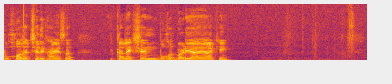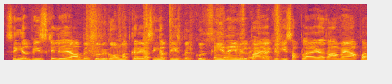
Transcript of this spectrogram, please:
बहुत अच्छे दिखाए सर। कलेक्शन बहुत बढ़िया है यहाँ की। सिंगल पीस के लिए आप बिल्कुल भी कॉल मत करेगा सिंगल पीस बिल्कुल भी नहीं मिल पाएगा क्योंकि सप्लाई का काम है यहाँ पर।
